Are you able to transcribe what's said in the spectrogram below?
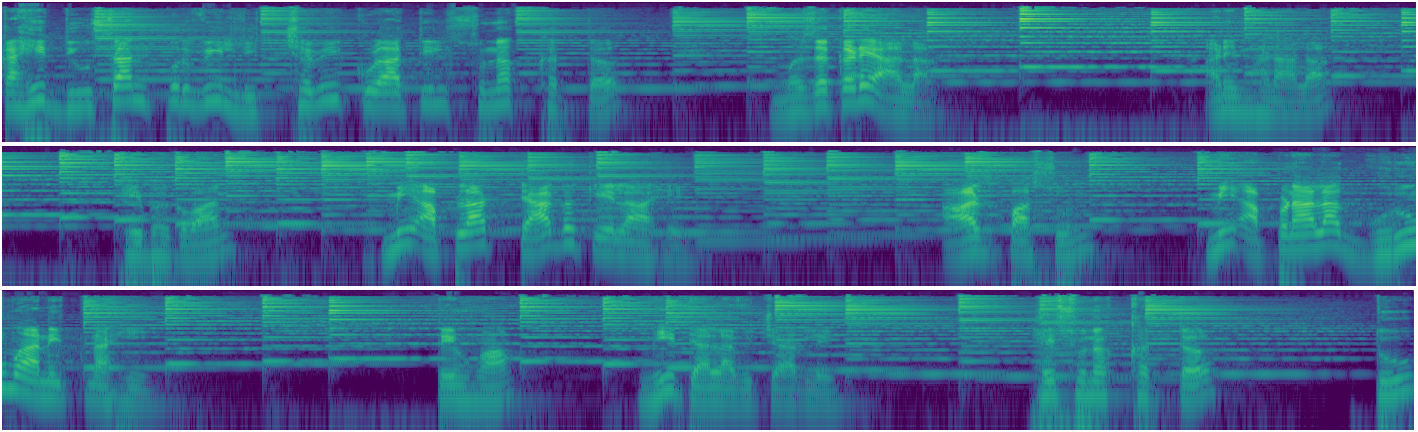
काही दिवसांपूर्वी लिच्छवी कुळातील सुनक खत्त मजकडे आला आणि म्हणाला हे भगवान मी आपला त्याग केला आहे. आजपासून मी आपणाला गुरु मानित नाही. तेव्हा मी त्याला विचारले हे सुनखत्त तू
